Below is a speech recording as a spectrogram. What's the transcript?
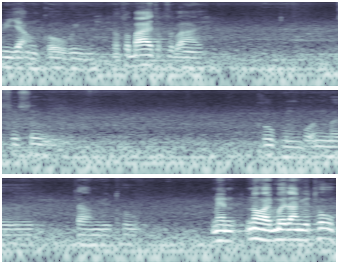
វិយអង្គរវីសុខសប្បាយសុខសប្បាយស៊ូស៊ូគូ9មើលតាម YouTube មែននោះឲ្យមើលតាម YouTube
